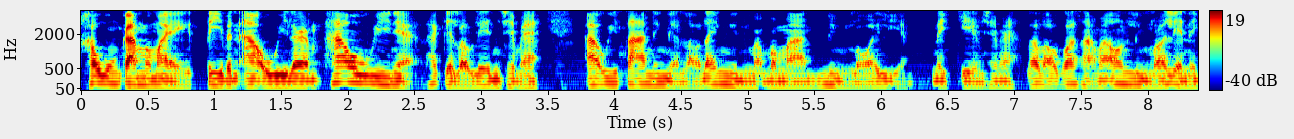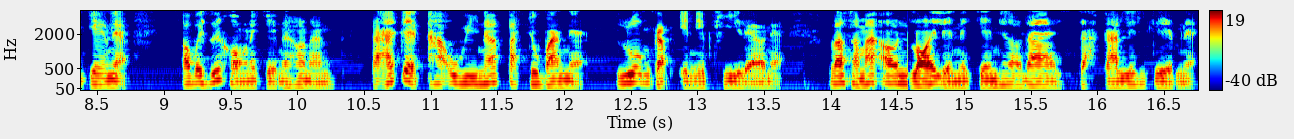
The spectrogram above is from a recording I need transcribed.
เข้าวงการมาใหม่ตีเป็น ROV แล้วกันถ้า ROV เนี่ยถ้าเกิดเราเล่นใช่ไหม ROV ตาหนึ่งเนี่ยเราได้เงินมาประมาณ 100 เหรียญในเกมใช่ไหมแล้วเราก็สามารถเอา 100 เหรียญในเกมเนี่ยเอาไปซื้อของในเกมได้เท่านั้น แต่ถ้าเกิด ROV นะปัจจุบันเนี่ยร่วมกับ NFT แล้วเนี่ยเราสามารถเอาร้อยเหรียญในเกมที่เราได้จากการเล่นเกมเนี่ย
